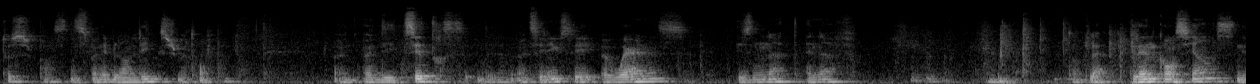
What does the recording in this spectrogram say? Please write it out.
tous, je pense, disponibles en ligne, si je ne me trompe pas. Un, des titres de, ces livres, c'est Awareness is not enough. Donc la pleine conscience n'est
